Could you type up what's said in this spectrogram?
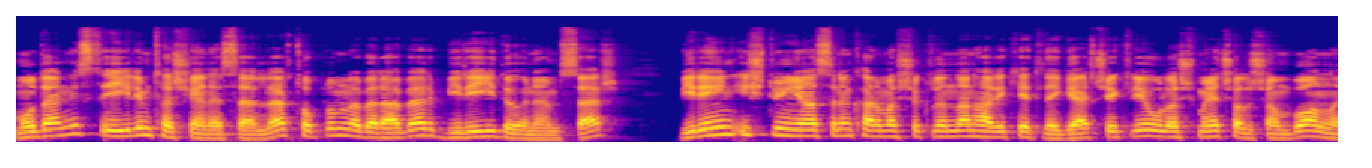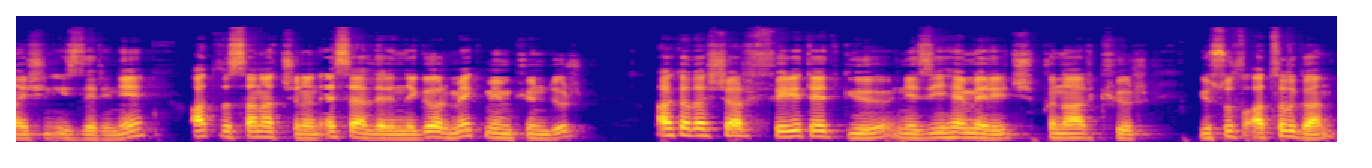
Modernist eğilim taşıyan eserler toplumla beraber bireyi de önemser. Bireyin iş dünyasının karmaşıklığından hareketle gerçekliğe ulaşmaya çalışan bu anlayışın izlerini atlı sanatçının eserlerinde görmek mümkündür. Arkadaşlar Ferit Etgü, Nezihe Meriç, Pınar Kür, Yusuf Atılgan,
